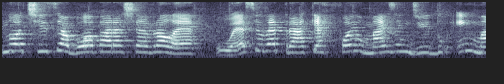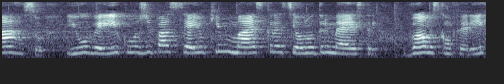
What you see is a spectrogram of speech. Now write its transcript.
Notícia boa para a Chevrolet. O SUV Tracker foi o mais vendido em março e o veículo de passeio que mais cresceu no trimestre. Vamos conferir?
